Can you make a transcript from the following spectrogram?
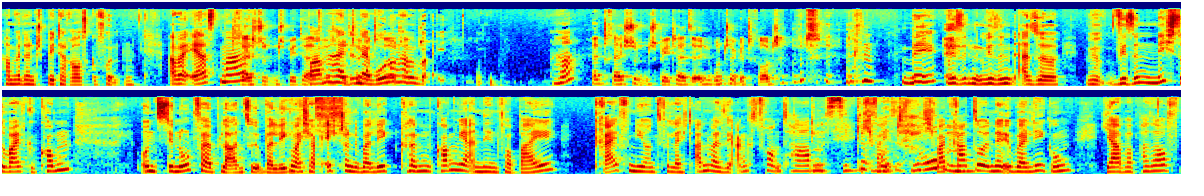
Haben wir dann später rausgefunden. Aber erstmal drei Stunden später waren wir halt in der Wohnung, haben wir, Ha? Äh, drei Stunden später, als ihr euch runtergetraut habt. nee, wir sind, wir sind, also, wir, wir sind nicht so weit gekommen, uns den Notfallplan zu überlegen, weil ich habe echt schon überlegt, können, kommen wir an denen vorbei? Greifen die uns vielleicht an, weil sie Angst vor uns haben? Das sind doch ich weiß es nicht. Ich war gerade so in der Überlegung. Ja, aber pass auf,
